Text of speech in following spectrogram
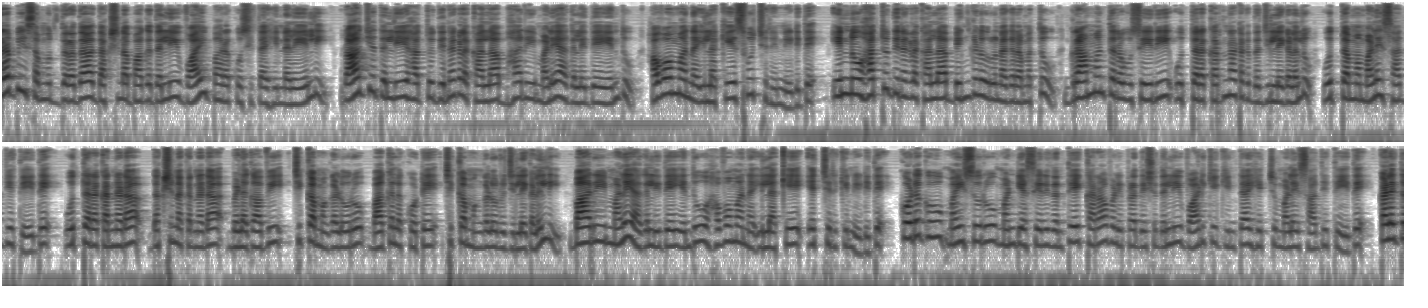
ಅರಬ್ಬಿ ಸಮುದ್ರದ ದಕ್ಷಿಣ ಭಾಗದಲ್ಲಿ ವಾಯುಭಾರ ಕುಸಿತ ಹಿನ್ನೆಲೆಯಲ್ಲಿ ರಾಜ್ಯದಲ್ಲಿ ಹತ್ತು ದಿನಗಳ ಕಾಲ ಭಾರೀ ಮಳೆಯಾಗಲಿದೆ ಎಂದು ಹವಾಮಾನ ಇಲಾಖೆ ಸೂಚನೆ ನೀಡಿದೆ. ಇನ್ನು ಹತ್ತು ದಿನಗಳ ಕಾಲ ಬೆಂಗಳೂರು ನಗರ ಮತ್ತು ಗ್ರಾಮಾಂತರವೂ ಸೇರಿ ಉತ್ತರ ಕರ್ನಾಟಕದ ಜಿಲ್ಲೆಗಳಲ್ಲೂ ಉತ್ತಮ ಮಳೆ ಸಾಧ್ಯತೆ ಇದೆ. ಉತ್ತರ ಕನ್ನಡ, ದಕ್ಷಿಣ ಕನ್ನಡ, ಬೆಳಗಾವಿ, ಚಿಕ್ಕಮಗಳೂರು, ಬಾಗಲಕೋಟೆ, ಚಿಕ್ಕಮಗಳೂರು ಜಿಲ್ಲೆಗಳಲ್ಲಿ ಭಾರೀ ಮಳೆಯಾಗಲಿದೆ ಎಂದು ಹವಾಮಾನ ಇಲಾಖೆ ಎಚ್ಚರಿಕೆ ನೀಡಿದೆ. ಕೊಡಗು, ಮೈಸೂರು, ಮಂಡ್ಯ ಸೇರಿದಂತೆ ಕರಾವಳಿ ಪ್ರದೇಶದಲ್ಲಿ ವಾಡಿಕೆಗಿಂತ ಹೆಚ್ಚು ಮಳೆ ಸಾಧ್ಯತೆ ಇದೆ. ಕಳೆದ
